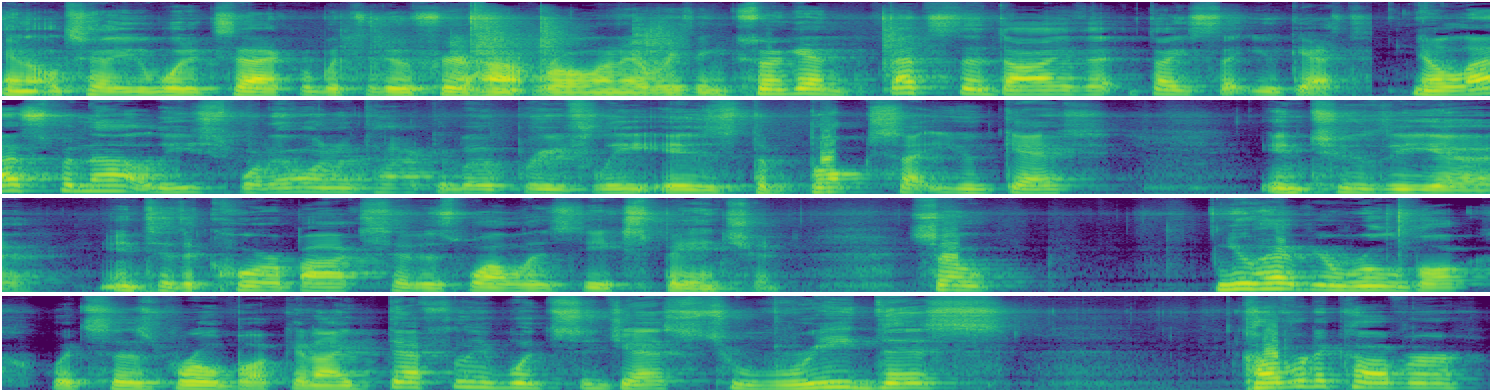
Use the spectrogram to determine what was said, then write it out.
and it'll tell you what exactly what to do for your hunt roll and everything. So again, that's the die that, dice that you get. Now last but not least, what I want to talk about briefly is the books that you get into the uh, into the core box set as well as the expansion. So you have your rule book, which says rule book, and I definitely would suggest to read this cover to cover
